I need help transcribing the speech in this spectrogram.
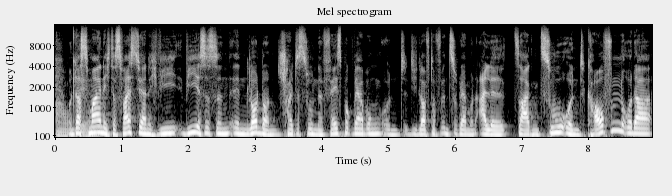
Ah, okay. Und das meine ich, das weißt du ja nicht. Wie, wie ist es in, in London? Schaltest du eine Facebook-Werbung und die läuft auf Instagram und alle sagen zu und kaufen oder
